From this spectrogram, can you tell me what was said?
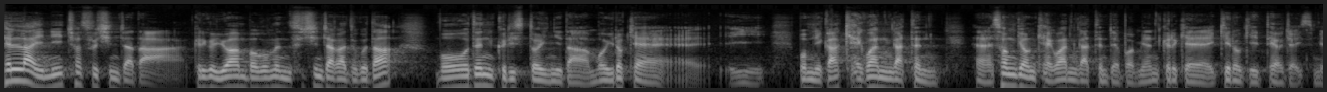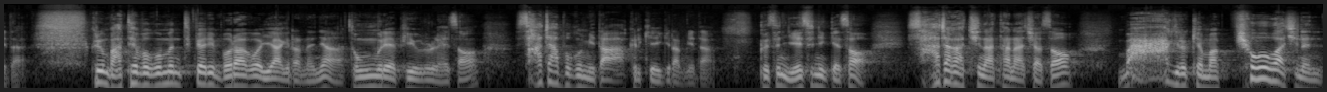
헬라인이 첫 수신자다. 그리고 요한복음은 수신자가 누구다? 모든 그리스도인이다. 뭐 이렇게 이 뭡니까? 개관 같은 성경 개관 같은 데 보면 그렇게 기록이 되어져 있습니다. 그리고 마태복음은 특별히 뭐라고 이야기를 하느냐? 동물의 비유를 해서 사자복음이다. 그렇게 얘기를 합니다. 그것은 예수님께서 사자같이 나타나셔서 막 이렇게 막 표하시는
